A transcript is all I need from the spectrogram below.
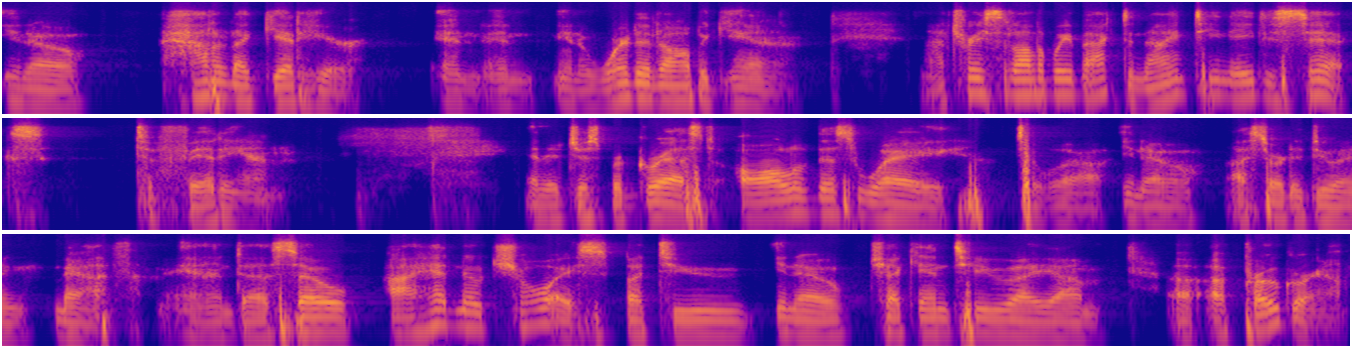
you know, how did I get here? And and you know where did it all begin and i trace it all the way back to 1986 to fit in and it just progressed all of this way to uh, you know I started doing meth, and uh, so I had no choice but to you know check into a um, a, a program.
